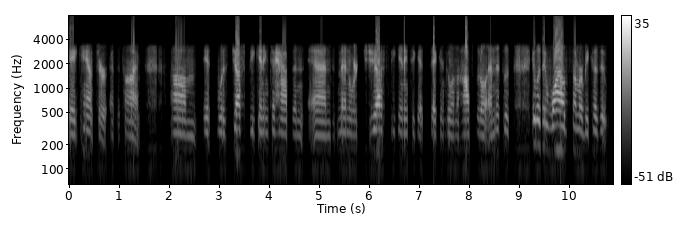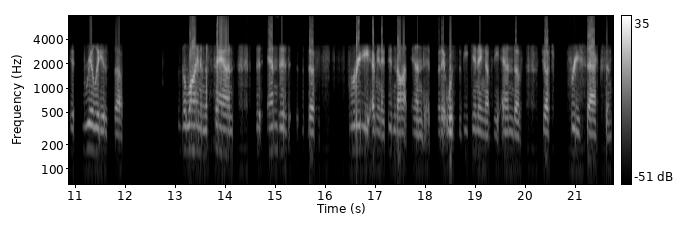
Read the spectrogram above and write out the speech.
gay cancer at the time. Um, it was just beginning to happen, and men were just beginning to get sick and go in the hospital. And this was, it was a wild summer because it it really is the the line in the sand that ended the free. I mean, it did not end it, but it was the beginning of the end of just free sex and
